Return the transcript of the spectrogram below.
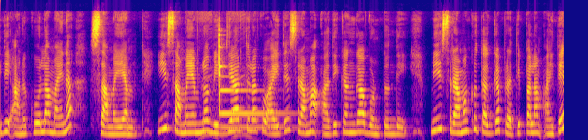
ఇది అనుకూలమైన సమయం. ఈ సమయంలో విద్యార్థులకు అయితే శ్రమ అధికంగా ఉంటుంది. మీ శ్రమకు తగ్గ ప్రతిఫలం అయితే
